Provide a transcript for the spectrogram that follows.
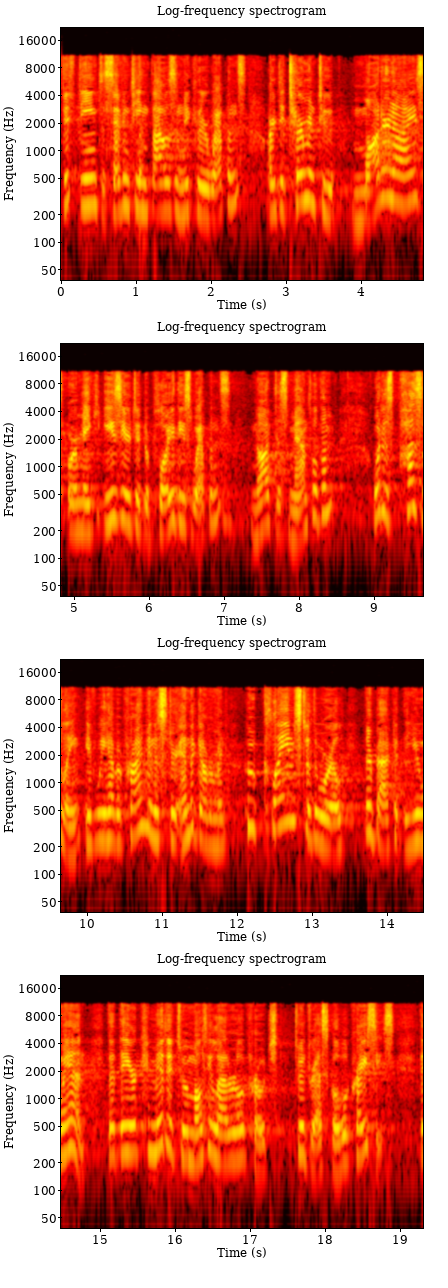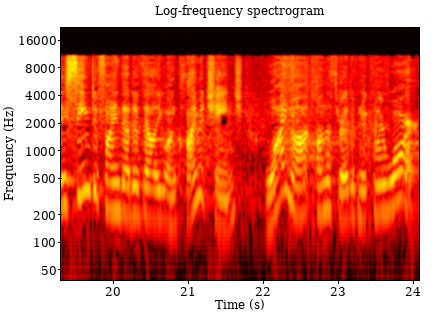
15 to 17,000 nuclear weapons are determined to modernize or make easier to deploy these weapons, not dismantle them? What is puzzling if we have a prime minister and a government who claims to the world they're back at the UN, that they are committed to a multilateral approach to address global crises. They seem to find that of value on climate change. Why not on the threat of nuclear war?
